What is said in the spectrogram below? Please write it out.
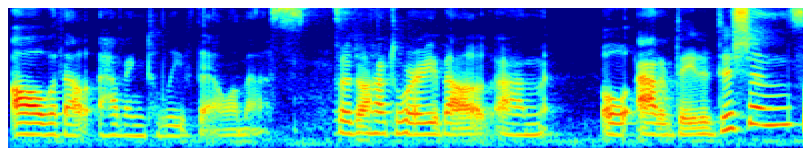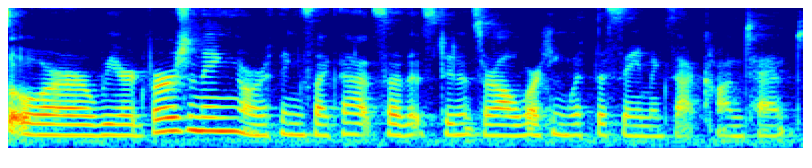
all without having to leave the LMS. So don't have to worry about um, out-of-date editions or weird versioning or things like that so that students are all working with the same exact content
